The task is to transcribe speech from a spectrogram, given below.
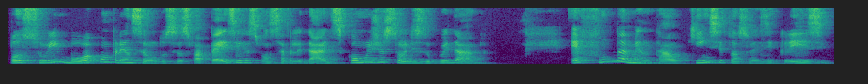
possuem boa compreensão dos seus papéis e responsabilidades como gestores do cuidado. É fundamental que, em situações de crise,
